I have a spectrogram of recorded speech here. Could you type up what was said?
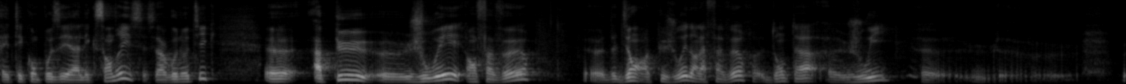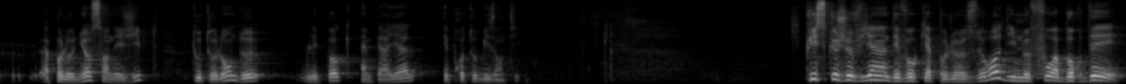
a été composée à Alexandrie, c'est argonautique, euh, a pu euh, jouer en faveur, euh, disons, a pu jouer dans la faveur dont a joui Apollonios en Égypte tout au long de l'époque impériale et proto-byzantine. Puisque je viens d'évoquer Apollonios de Rhodes, il me faut aborder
